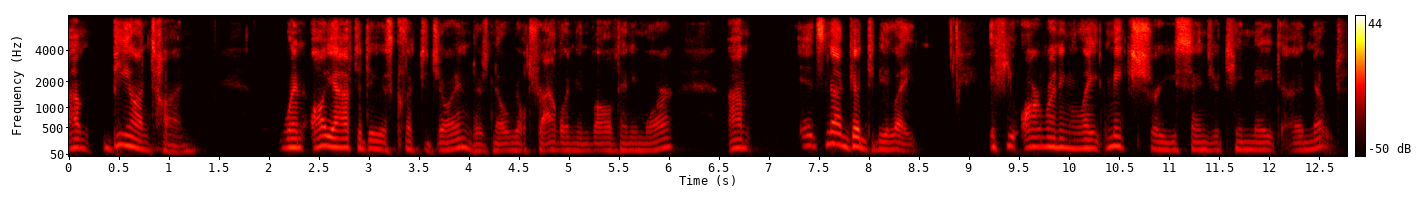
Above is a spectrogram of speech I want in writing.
Um, be on time. When all you have to do is click to join, there's no real traveling involved anymore. Um, it's not good to be late. If you are running late, make sure you send your teammate a note.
